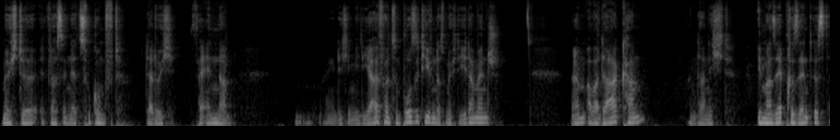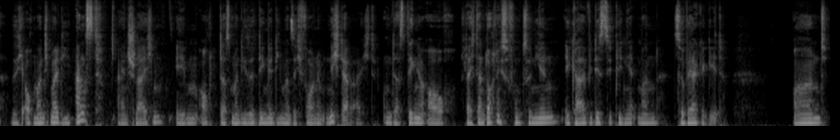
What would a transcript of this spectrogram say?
möchte etwas in der Zukunft dadurch verändern. Eigentlich im Idealfall zum Positiven, das möchte jeder Mensch. Ähm, aber da kann man da nicht immer sehr präsent ist, sich auch manchmal die Angst einschleichen, eben auch, dass man diese Dinge, die man sich vornimmt, nicht erreicht. Und dass Dinge auch vielleicht dann doch nicht so funktionieren, egal wie diszipliniert man zu Werke geht. Und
